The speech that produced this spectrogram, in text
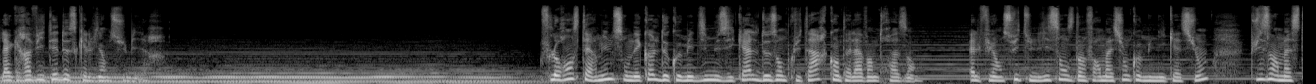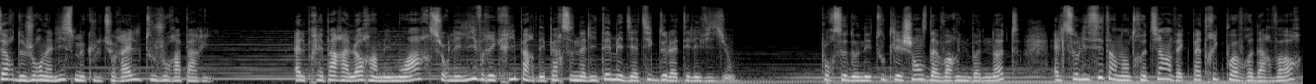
la gravité de ce qu'elle vient de subir. Florence termine son école de comédie musicale deux ans plus tard quand elle a 23 ans. Elle fait ensuite une licence d'information communication, puis un master de journalisme culturel, toujours à Paris. Elle prépare alors un mémoire sur les livres écrits par des personnalités médiatiques de la télévision. Pour se donner toutes les chances d'avoir une bonne note, elle sollicite un entretien avec Patrick Poivre d'Arvor,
